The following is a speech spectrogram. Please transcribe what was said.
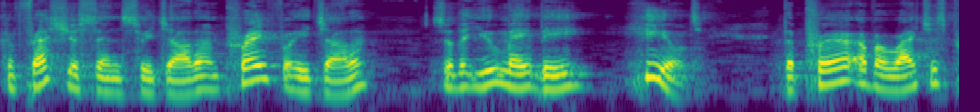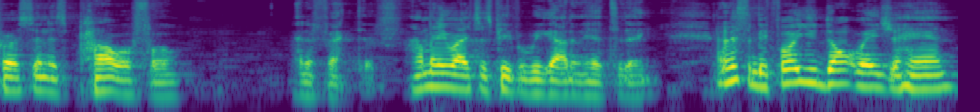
confess your sins to each other and pray for each other so that you may be healed. The prayer of a righteous person is powerful and effective. How many righteous people we got in here today? And listen, before you don't raise your hand,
